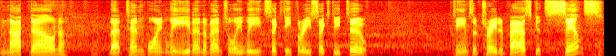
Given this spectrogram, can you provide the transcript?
knock down that 10 point lead and eventually lead 63 62. Teams have traded baskets since.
